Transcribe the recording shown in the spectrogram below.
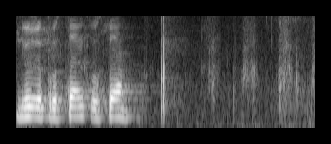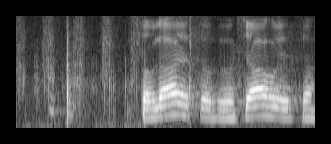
Дуже простенько все вставляється, затягується.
